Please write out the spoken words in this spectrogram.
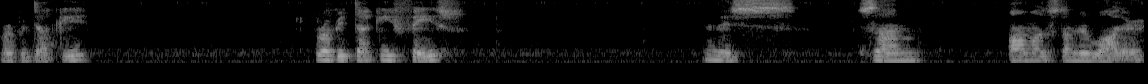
Rubber ducky. Rubber ducky face. And there's some almost underwater.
